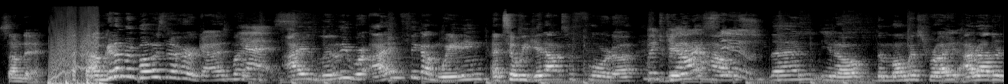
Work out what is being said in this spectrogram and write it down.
someday. I'm gonna propose to her, guys. But Yes. I literally were. I think I'm waiting until we get out to Florida, Which get we in are the house. soon. Then you know the moment's right. I'd rather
